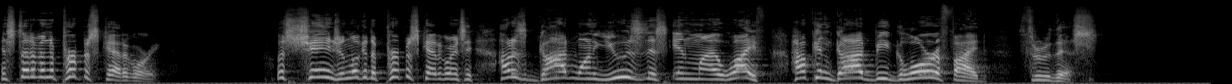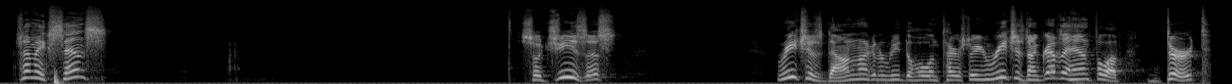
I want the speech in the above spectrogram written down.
instead of in the purpose category. Let's change and look at the purpose category and say, how does God want to use this in my life? How can God be glorified through this? Does that make sense? So Jesus reaches down. I'm not going to read the whole entire story. He reaches down, grabs a handful of dirt,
